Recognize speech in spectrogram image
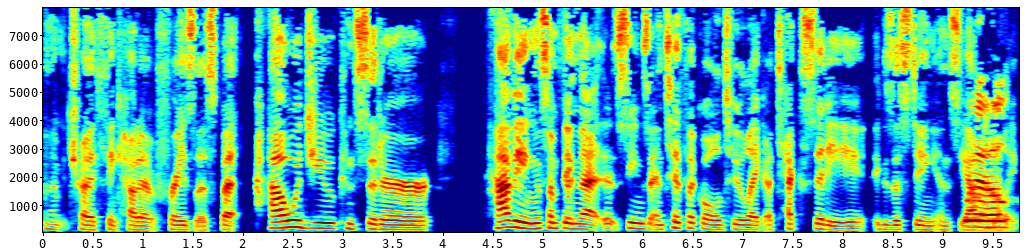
let me try to think how to phrase this but how would you consider having something that it seems antithetical to like a tech city existing in Seattle well, really?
